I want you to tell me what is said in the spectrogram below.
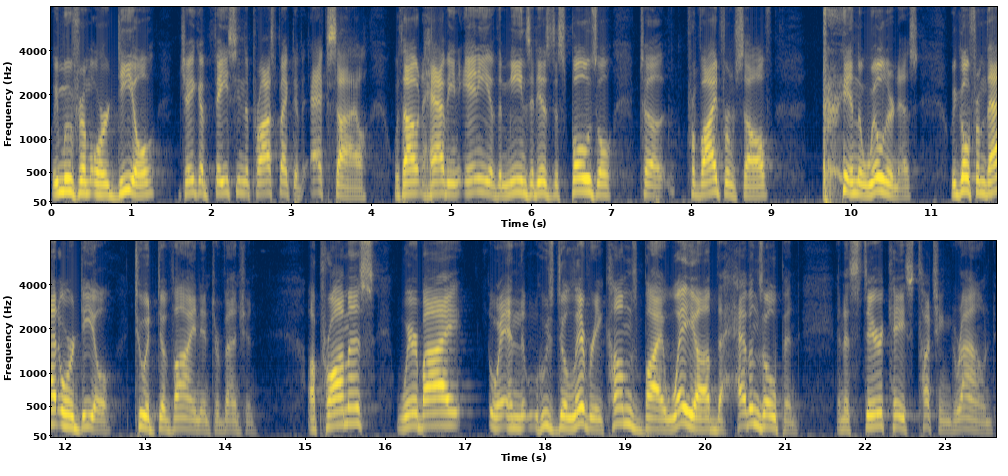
We move from ordeal, Jacob facing the prospect of exile without having any of the means at his disposal to provide for himself in the wilderness. We go from that ordeal to a divine intervention. A promise whereby and whose delivery comes by way of the heavens opened and a staircase touching ground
